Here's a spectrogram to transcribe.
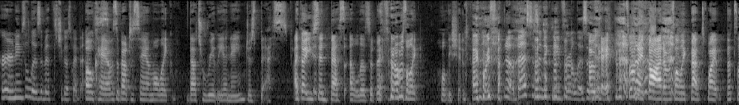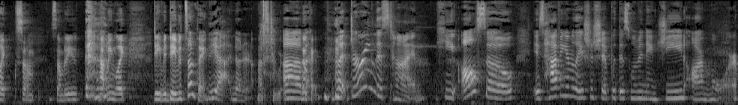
Her name's Elizabeth. She goes by Bess. Okay, I was about to say, I'm all like, that's really a name, just Bess. I thought you said Bess Elizabeth, and I was like, holy shit. I always thought, No, Bess is a nickname for Elizabeth. okay, that's what I thought. I was all like, that's why, that's like some somebody having like David, David something. Yeah, no, no, no. That's too weird. Um, okay. but during this time, he also is having a relationship with this woman named Jean Armour.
